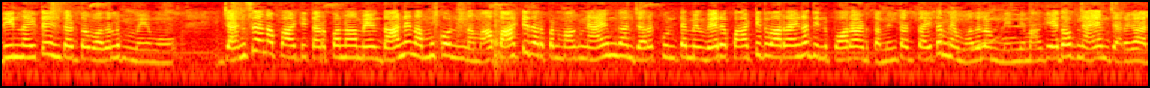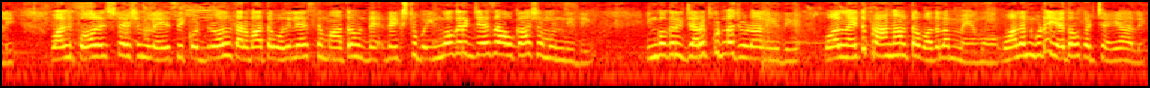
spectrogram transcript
దీన్ని అయితే ఇంతటితో వదలం మేము. జనసేన పార్టీ తరపున మేము దాన్నే నమ్ముకొని ఉన్నాం. ఆ పార్టీ తరపున మాకు న్యాయం కానీ జరగకుంటే మేము వేరే పార్టీ ద్వారా అయినా దీన్ని పోరాడతాం. ఇంతటితో అయితే మేము వదలం దీన్ని. మాకు ఏదో ఒక న్యాయం జరగాలి. వాళ్ళని పోలీస్ స్టేషన్లో వేసి కొద్ది రోజుల తర్వాత వదిలేస్తే మాత్రం నెక్స్ట్ ఇంకొకరికి చేసే అవకాశం ఉంది ఇది. ఇంకొకరికి జరగకుండా చూడాలి ఇది. వాళ్ళని అయితే ప్రాణాలతో వదలం మేము. వాళ్ళని కూడా ఏదో ఒకటి చేయాలి.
